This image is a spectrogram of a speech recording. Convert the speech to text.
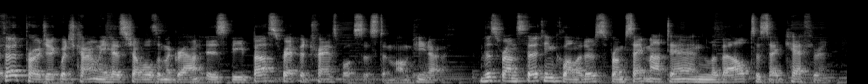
third project, which currently has shovels in the ground, is the Bus Rapid Transport System on Pie-IX. This runs 13 kilometers from Saint Martin and Laval to St. Catherine.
